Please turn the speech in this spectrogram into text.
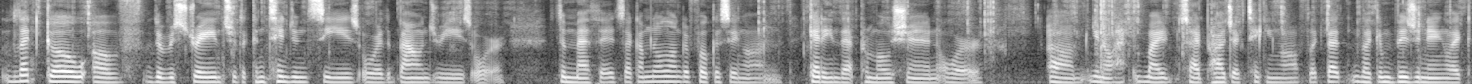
let go of the restraints or the contingencies or the boundaries or the methods. Like I'm no longer focusing on getting that promotion or, um, you know, my side project taking off. Like that, like envisioning like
